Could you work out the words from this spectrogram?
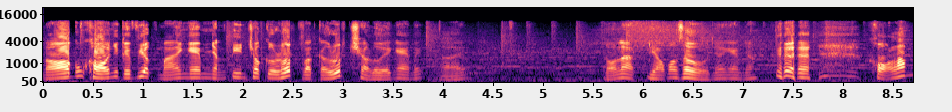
Nó cũng khó như cái việc mà anh em nhắn tin cho Crut và Crut trả lời anh em ấy. Đấy. Nó là đéo bao giờ nha anh em nhá. Khó lắm.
